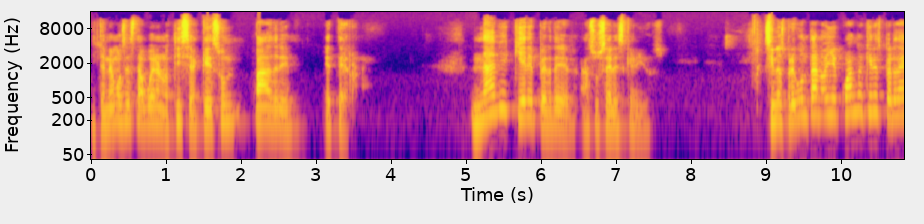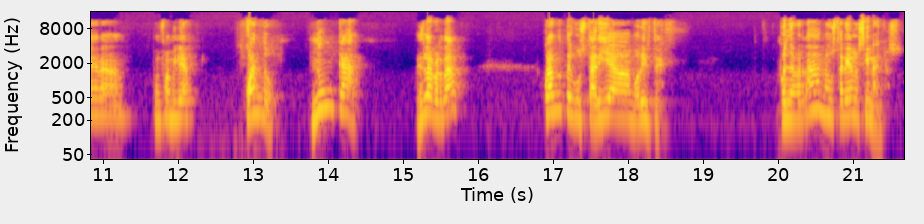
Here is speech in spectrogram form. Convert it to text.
y tenemos esta buena noticia, que es un Padre eterno. Nadie quiere perder a sus seres queridos. Si nos preguntan, oye, ¿cuándo quieres perder a un familiar? ¿Cuándo? Nunca. Es la verdad. ¿Cuándo te gustaría morirte? Pues la verdad me gustaría a los 100 años.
